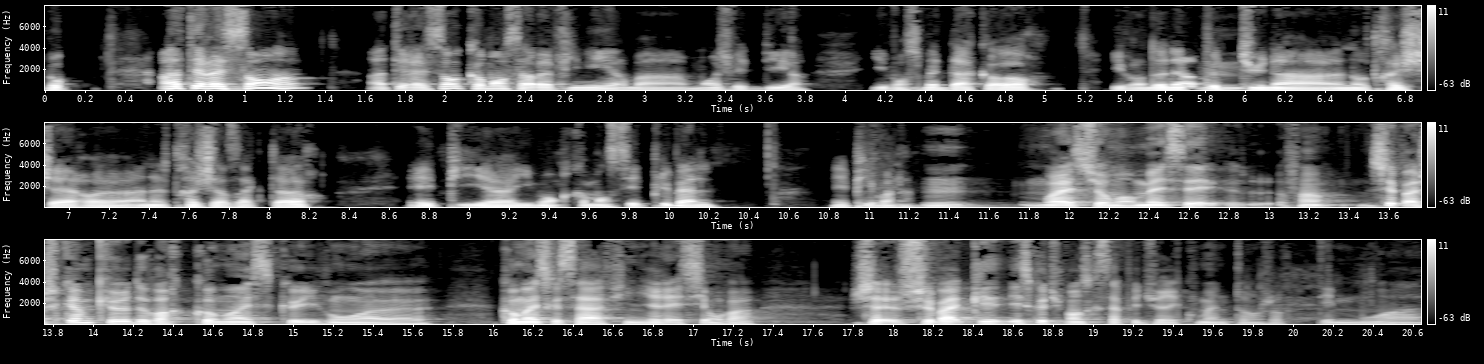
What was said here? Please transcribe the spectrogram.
Donc intéressant, hein intéressant. Comment ça va finir Ben moi, je vais te dire, ils vont se mettre d'accord. Ils vont donner un peu de mm. thunes à, nos très chers, euh, à nos très chers acteurs, et puis euh, ils vont recommencer de plus belle. Et puis voilà. Mm. Ouais, sûrement. Mais c'est, enfin, je sais pas. Je suis quand même curieux de voir comment est-ce qu'ils vont, comment est-ce que ça va finir et si on va. Je, je sais pas. Est-ce que tu penses que ça peut durer combien de temps? Genre des mois?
